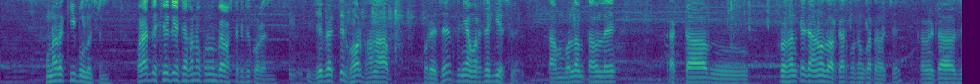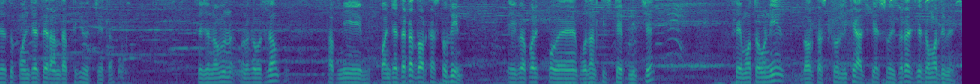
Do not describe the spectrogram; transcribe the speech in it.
ওনারা কি বলেছেন? ওরা দেখে দিয়েছে এখনও কোনো ব্যবস্থা কিছু করেনি। যে ব্যক্তির ঘর ভাঙা পড়েছে তিনি আমার কাছে গিয়েছিলেন। তা আমি বললাম তাহলে একটা প্রধানকে জানানো দরকার প্রথম কথা হচ্ছে। কারণ এটা যেহেতু পঞ্চায়েতের আন্ডার থেকে হচ্ছে এটা। সেই জন্য আমি ওনাকে বলছিলাম আপনি পঞ্চায়েতে একটা দরখাস্ত দিন। এই ব্যাপারে প্রধান কি স্টেপ নিচ্ছে। সে মতো উনি দরখাস্ত লিখে আজকে সই করে আজকে জমা দেবেন।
